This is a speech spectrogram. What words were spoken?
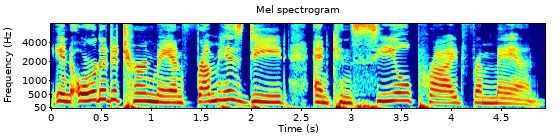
in order to turn man from his deed and conceal pride from man.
